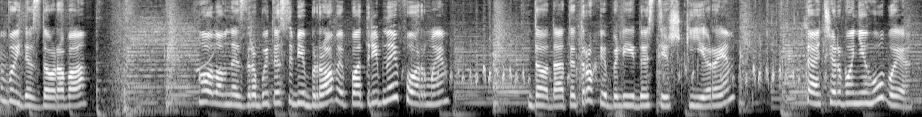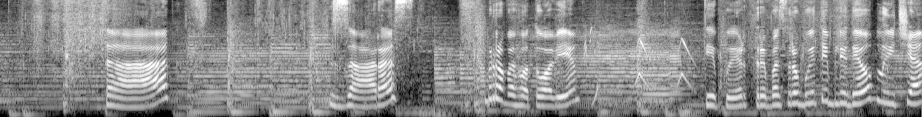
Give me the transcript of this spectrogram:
Вийде здорово. Головне зробити собі брови потрібної форми. Додати трохи блідості шкіри та червоні губи. Так. Зараз. Брови готові. Тепер треба зробити бліде обличчя.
